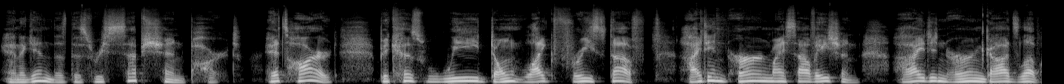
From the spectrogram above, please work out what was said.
And again, this, this reception part It's hard because we don't like free stuff. I didn't earn my salvation. I didn't earn God's love.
